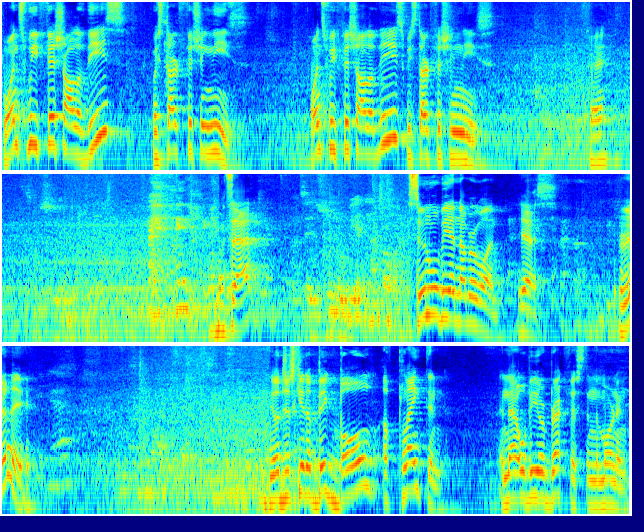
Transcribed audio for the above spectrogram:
Once we fish all of these, we start fishing these. Once we fish all of these, we start fishing these. Okay? What's that? soon will be at number one. Soon we'll be at number one. Yes. Really? You'll just get a big bowl of plankton, and that will be your breakfast in the morning.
